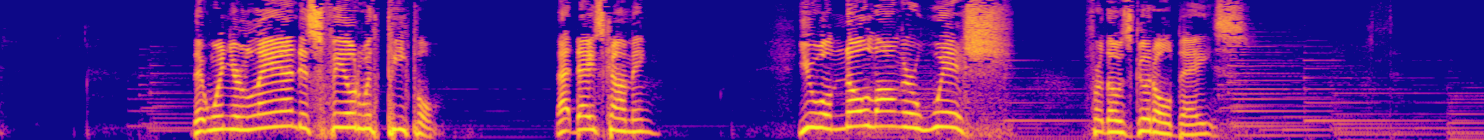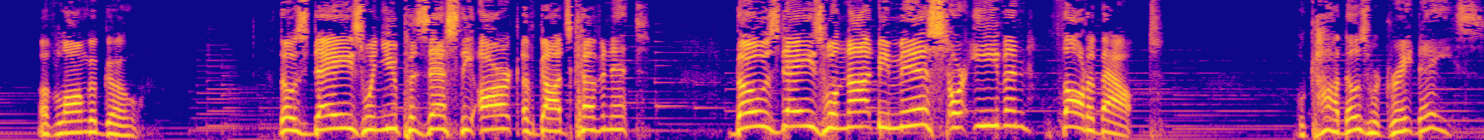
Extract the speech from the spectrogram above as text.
that when your land is filled with people, that day's coming, you will no longer wish for those good old days of long ago. Those days when you possess the ark of God's covenant. Those days will not be missed or even thought about. Well, God, those were great days.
